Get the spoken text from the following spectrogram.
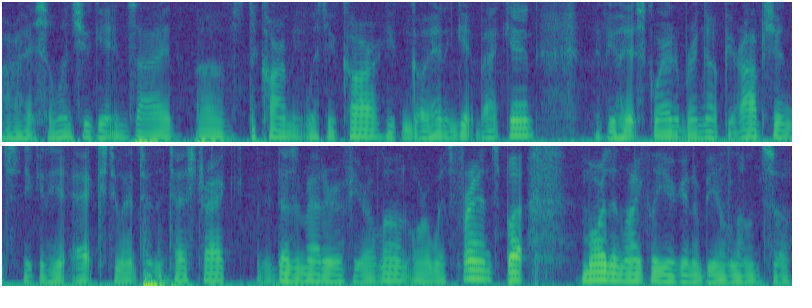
Alright, so once you get inside of the car meet with your car, you can go ahead and get back in. If you hit square to bring up your options, you can hit X to enter the test track. And it doesn't matter if you're alone or with friends, but more than likely you're going to be alone. So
